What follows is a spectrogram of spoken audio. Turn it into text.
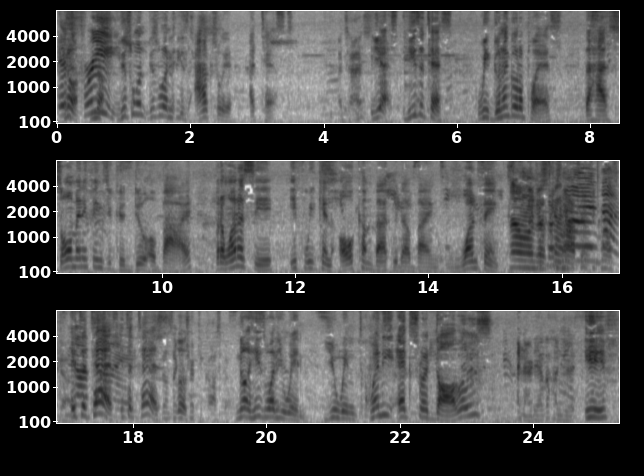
It's No, free. no, this one, this one is actually a test. A test. Yes, he's a test. We're gonna go to a place that has so many things you could do or buy, but I want to see if we can all come back without buying one thing. No, that's gonna happen. That's It's a test. fun. It's a test. Sounds like Look, a trip to Costco. no, here's what you win. You win 20 extra dollars And I already have a hundred. if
